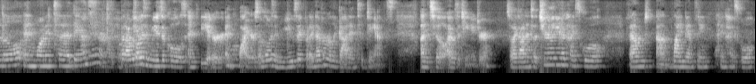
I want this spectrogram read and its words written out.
little and wanted to dance? Yeah. But I was always in musicals and theater and choirs. I was always in music, but I never really got into dance until I was a teenager. So I got into cheerleading in high school, found um, line dancing in high school,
